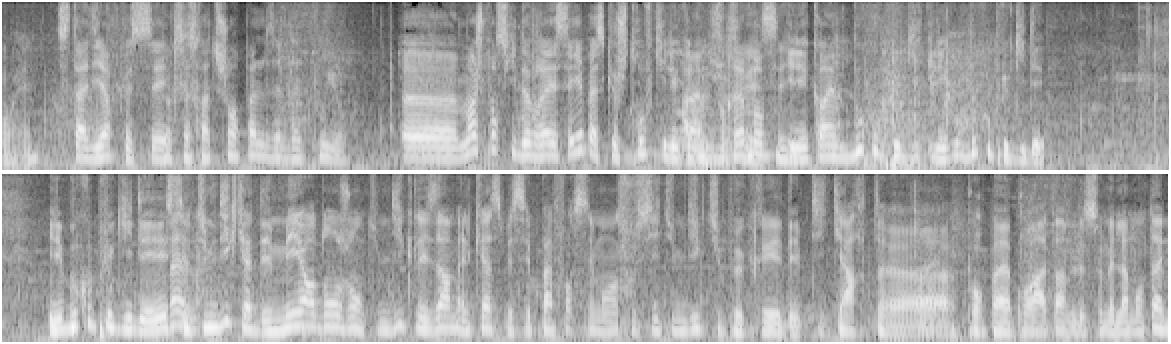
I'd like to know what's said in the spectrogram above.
Ouais. C'est-à-dire que c'est. Donc ce sera toujours pas le Zelda de Puyo. Euh, moi, je pense qu'il devrait essayer parce que je trouve qu'il est Ah quand même vraiment. essayer. Il est quand même beaucoup plus. gui- Il est beaucoup plus guidé. Il est beaucoup plus guidé. Bah, tu me dis qu'il y a des meilleurs donjons. Tu me dis que les armes elles cassent, mais c'est pas forcément un souci. Tu me dis que tu peux créer des petites cartes euh, pour, pas, pour atteindre le sommet de la montagne.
